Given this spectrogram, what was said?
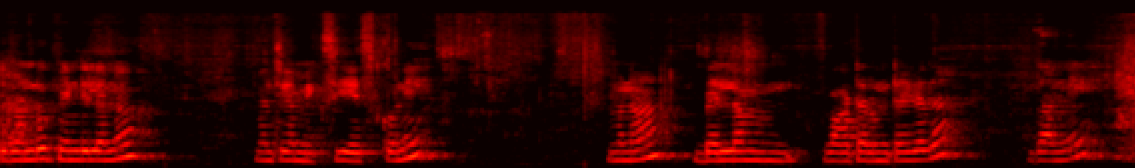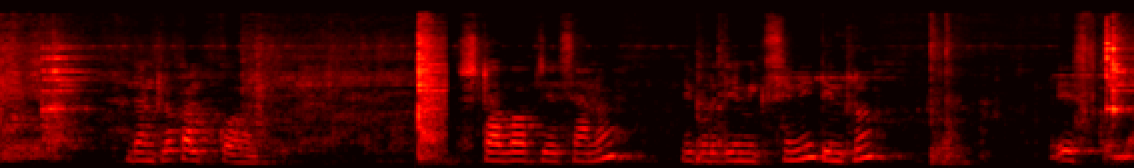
ఈ రెండు పిండిలను మంచిగా మిక్సీ చేసుకొని మన బెల్లం వాటర్ ఉంటాయి కదా దాన్ని దాంట్లో కలుపుకోవాలి. స్టవ్ ఆఫ్ చేశాను. ఇప్పుడు దీ మిక్సీని దీంట్లో వేసుకుందాం.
